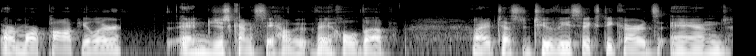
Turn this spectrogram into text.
are more popular and just kind of see how they hold up. I tested two V60 cards and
